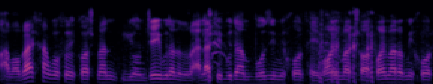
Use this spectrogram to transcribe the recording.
ابابکر هم گفت که کاش من یونجه بودم علفی بودم بزی می‌خورد حیوانی من چارپای مرا می‌خورد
